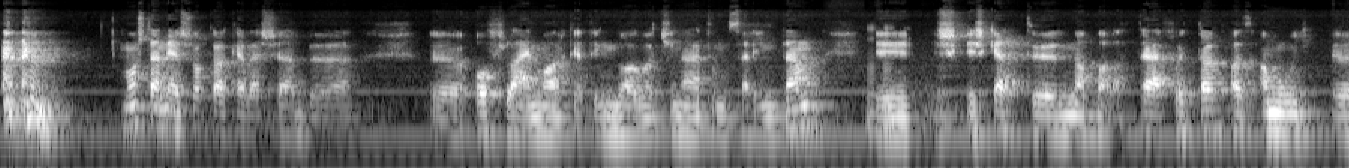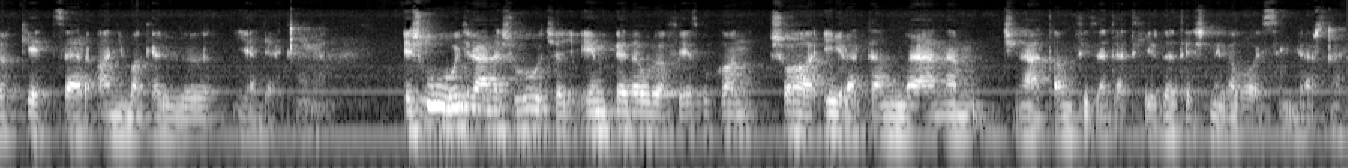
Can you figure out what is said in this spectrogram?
Most ennél sokkal kevesebb offline marketing dolgot csináltunk szerintem, uh-huh. és, és kettő nap alatt elfogytak az amúgy kétszer annyiba kerülő jegyek. Uh-huh. És úgy, ráadásul úgy, hogy én például a Facebookon soha életemben nem csináltam fizetett hirdetést még a Voicingersnek.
